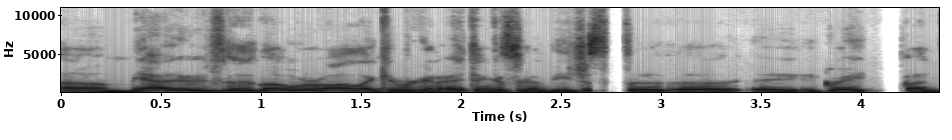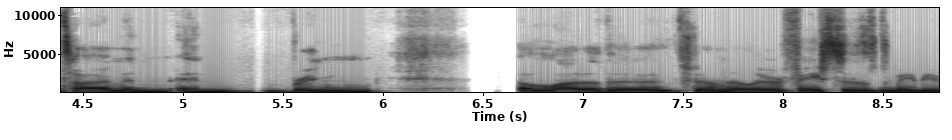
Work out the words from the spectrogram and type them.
um, yeah, it was uh, overall like we're gonna. I think it's gonna be just a, a, a great fun time and and bring a lot of the familiar faces, maybe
